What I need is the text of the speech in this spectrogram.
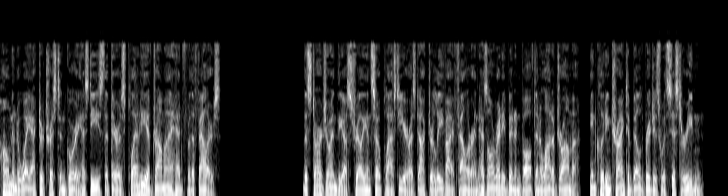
Home and away actor Tristan Gorey has teased that there is plenty of drama ahead for the Fowlers. The star joined the Australian soap last year as Dr. Levi Fowler and has already been involved in a lot of drama, including trying to build bridges with Sister Eden,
